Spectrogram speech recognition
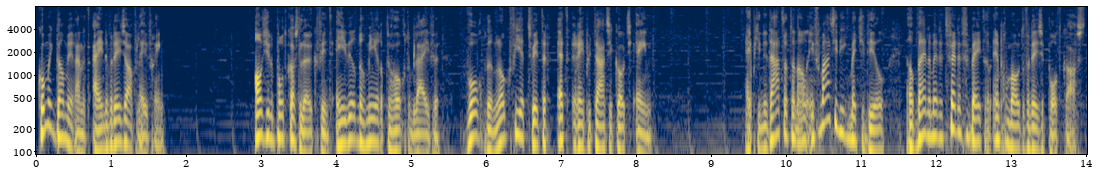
kom ik dan weer aan het einde van deze aflevering. Als je de podcast leuk vindt en je wilt nog meer op de hoogte blijven, volg me dan ook via Twitter, reputatiecoach1. Heb je inderdaad wat aan alle informatie die ik met je deel, help mij dan met het verder verbeteren en promoten van deze podcast.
